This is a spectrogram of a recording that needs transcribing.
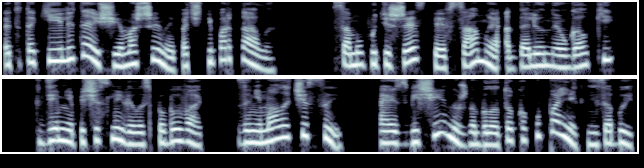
Это такие летающие машины, почти порталы. Само путешествие в самые отдаленные уголки, где мне посчастливилось побывать, занимало часы, а из вещей нужно было только купальник не забыть.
